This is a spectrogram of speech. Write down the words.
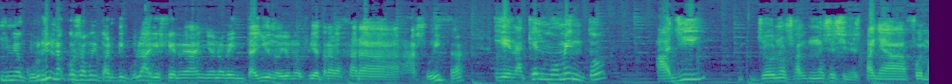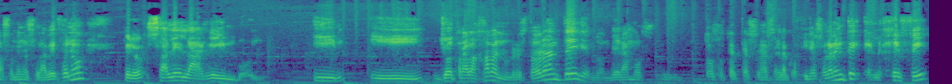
Y me ocurrió una cosa muy particular, y es que en el año 91 yo me fui a trabajar a, a Suiza, y en aquel momento, allí, yo no, no sé si en España fue más o menos a la vez o no, pero sale la Game Boy. Y, y yo trabajaba en un restaurante donde éramos dos o tres personas en la cocina solamente. El jefe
